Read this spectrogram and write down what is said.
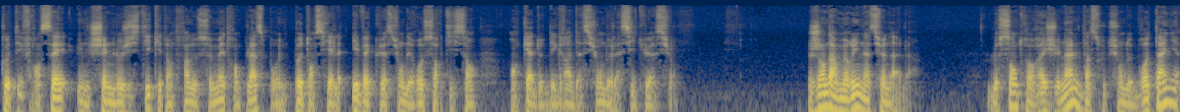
Côté français, une chaîne logistique est en train de se mettre en place pour une potentielle évacuation des ressortissants en cas de dégradation de la situation. Gendarmerie nationale le Centre régional d'instruction de Bretagne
